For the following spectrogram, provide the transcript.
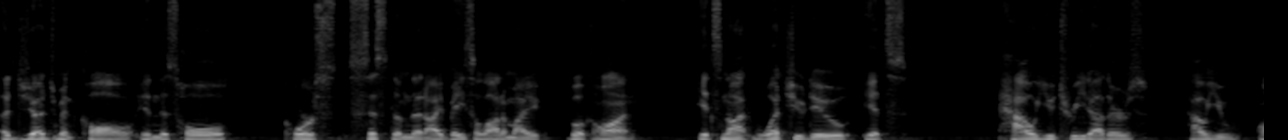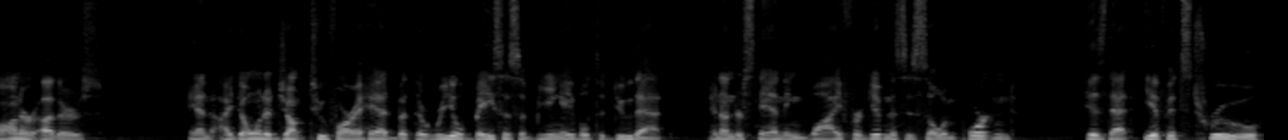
a judgment call in this whole course system that I base a lot of my book on. It's not what you do, it's how you treat others, how you honor others. And I don't want to jump too far ahead, but the real basis of being able to do that and understanding why forgiveness is so important is that if it's true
